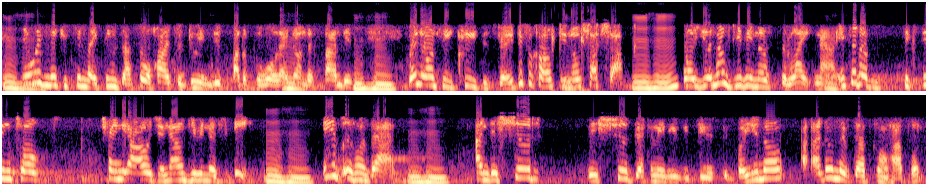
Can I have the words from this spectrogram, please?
Mhm. They always make it seem like things are so hard to do in this part of the world. I don't understand it. Mhm. When they want to increase, it's very difficult, you know, sharp, sharp. Mm-hmm. Well, you're not giving us the light now. Instead of 16, 12, 20 hours, you're now giving us 8. Mm-hmm. Even that. Mm-hmm. And they should, they should definitely reduce it. But, you know, I don't know if that's going to happen.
